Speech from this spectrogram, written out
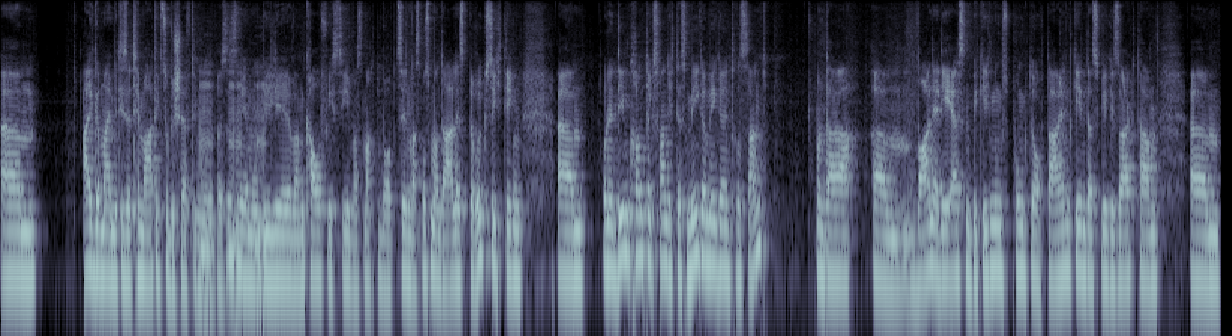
Ähm, allgemein mit dieser Thematik zu beschäftigen. Mhm. Was ist eine mhm. Immobilie? Wann kaufe ich sie? Was macht überhaupt Sinn? Was muss man da alles berücksichtigen? Ähm, und in dem Kontext fand ich das mega, mega interessant. Und da ähm, waren ja die ersten Begegnungspunkte auch dahingehend, dass wir gesagt haben, ähm,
